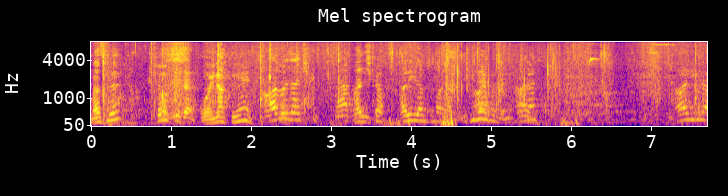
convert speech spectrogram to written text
Nasıl? Çok güzel. Oynak değil mi? Abi önden çıkın. Hadi çıkalım. Hadi gidelim Suman abi. İpi de yapacağım. Hadi. Hadi gidelim.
